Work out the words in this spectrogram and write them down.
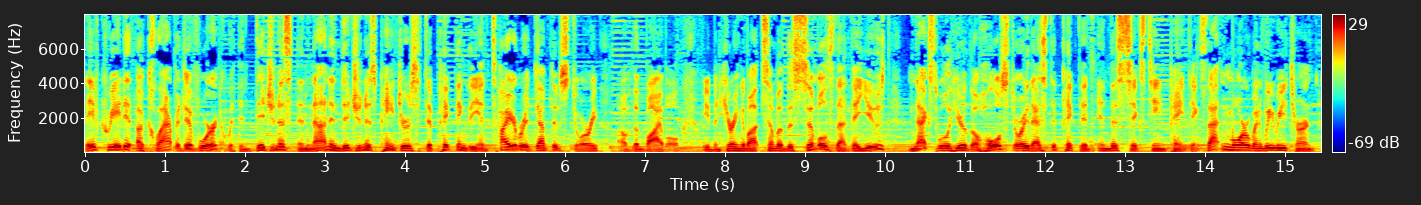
they've created a collaborative work with Indigenous and non Indigenous painters depicting the entire redemptive story of the Bible. We've been hearing about some of the symbols that they used. Next, we'll hear the whole story that's depicted in the 16 paintings. That and more when we return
